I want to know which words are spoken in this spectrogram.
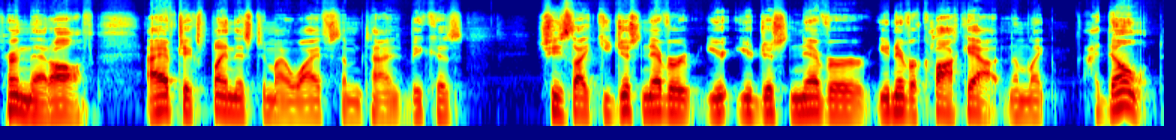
turn that off. I have to explain this to my wife sometimes because she's like, you just never, you're, you're just never, you never clock out. And I'm like, I don't.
